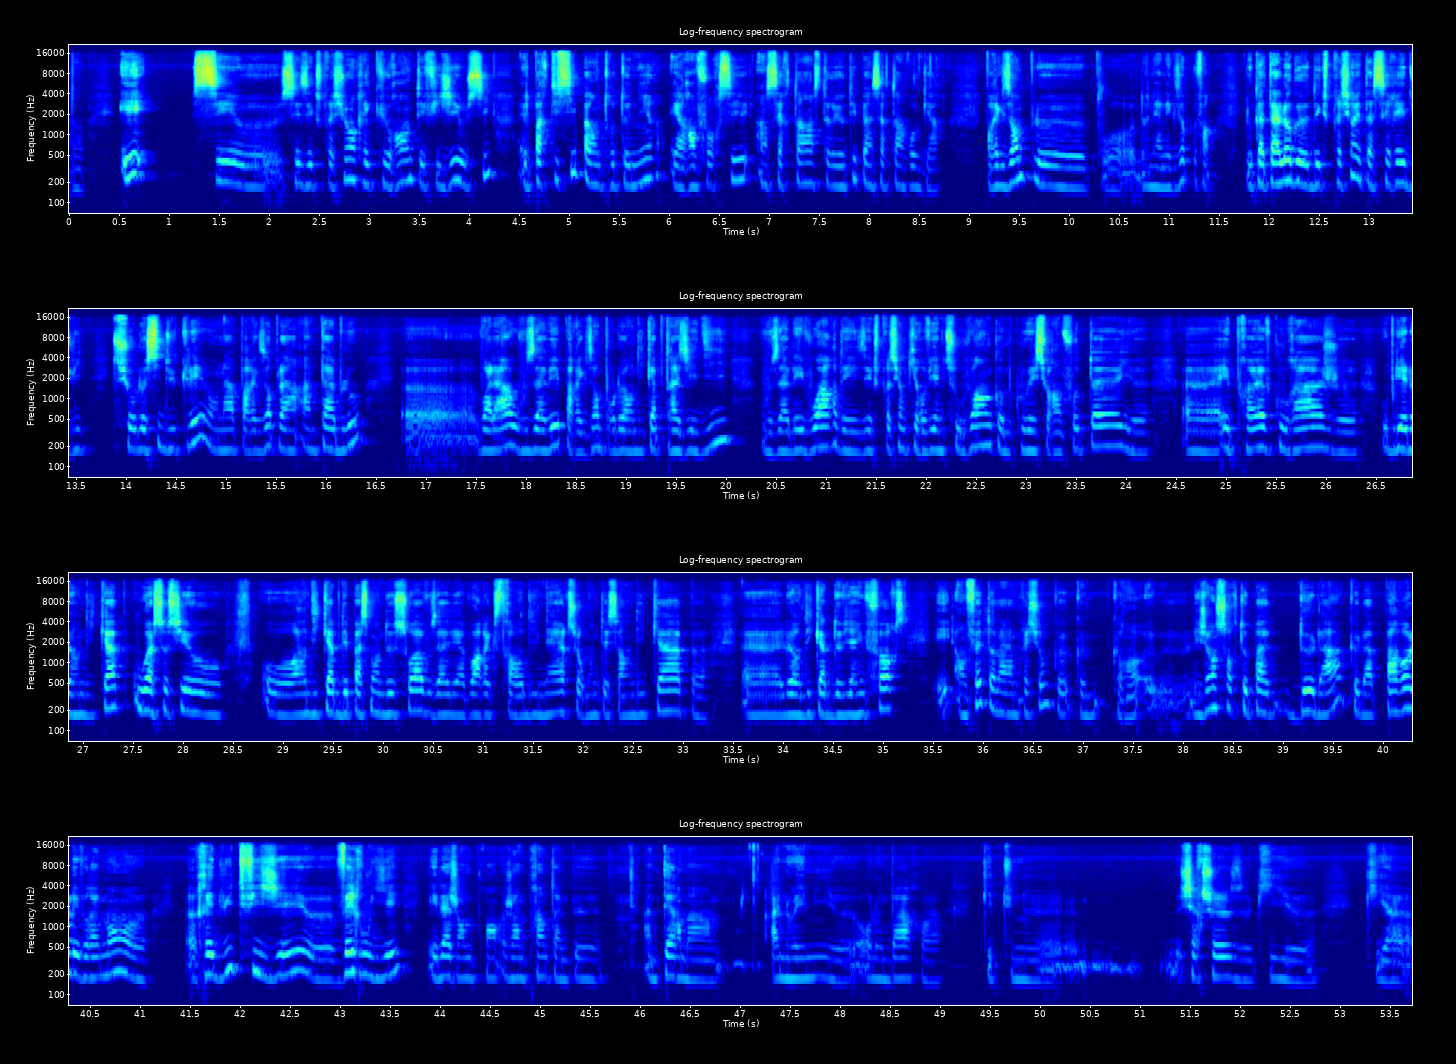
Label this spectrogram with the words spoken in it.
Et ces, ces expressions récurrentes et figées aussi, elles participent à entretenir et à renforcer un certain stéréotype, un certain regard. Par exemple, euh, pour donner un exemple, enfin, le catalogue d'expressions est assez réduit. Sur le site du Clé, on a par exemple un tableau euh, voilà, vous avez par exemple pour le handicap tragédie, vous allez voir des expressions qui reviennent souvent comme clouer sur un fauteuil, euh, épreuve, courage, euh, oublier le handicap, ou associé au, handicap dépassement de soi, vous allez avoir extraordinaire, surmonter son handicap, euh, le handicap devient une force. Et en fait, on a l'impression que, les gens sortent pas de là, que la parole est vraiment réduite, figée, verrouillée. Et là, j'emprunte un peu un terme à, à Noémie euh, Orlombard, euh, qui est une, chercheuse qui, qui, a,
